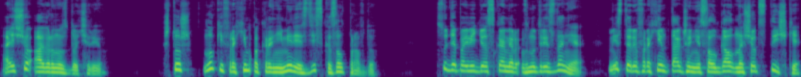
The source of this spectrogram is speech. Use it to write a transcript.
а еще Аверну с дочерью. Что ж, Лук Ифрахим, по крайней мере, здесь сказал правду. Судя по видео с камер внутри здания, мистер Ифрахим также не солгал насчет стычки,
